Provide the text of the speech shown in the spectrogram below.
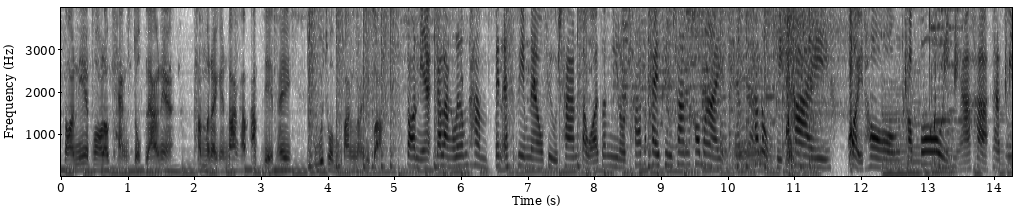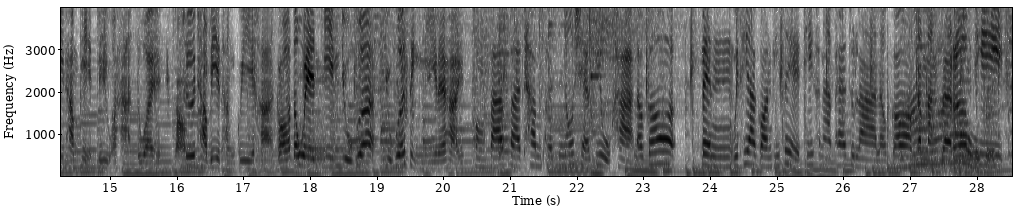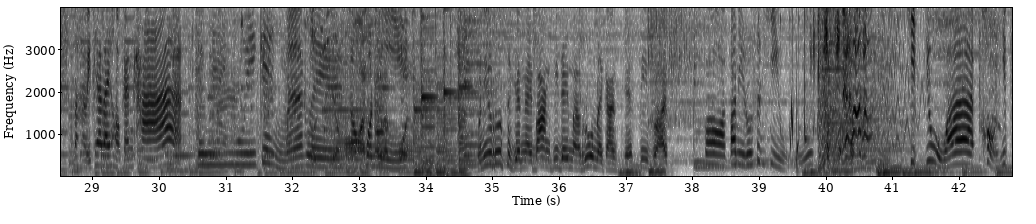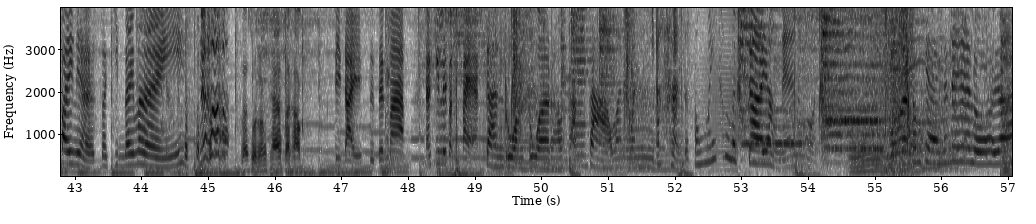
ตอนนี้พอเราแข่งจบแล้วเนี่ยทำอะไรกันบ้างครับ อัปเดตให้คุณผู้ชมฟังหน่อยดีกว่า ตอนเนี้ยกำลังเริ่มทำเป็นไอศครีมแนวฟิวชั่น แต่ว่าจะมีรสชาติไทยฟิวชั่นเข้ามา อย่างเช่นขนมพริกไทยฝอยทองทรัฟเฟิลอย่างเงี้ยค่ะทัสมีทำเพจรีวิวอาหารด้วย ครับ ชื่อชาบีทังกีค่ะ ก็ตะเวนกินอยู่เพื่ออยู่เพื่อสิ่งนี้เลยค่ะ ของฟ้าฟ้าทำ personal chef อยู่ค่ะ แล้วก็ เป็นวิทยากรพิเศษที่คณะแพทย์จุฬาแล้วก็ว้าว กำลังจะเริ่มที่มหาวิทยาลัยหอการค้า อุ้ยเก่งมากเลยสุดยดน้องคนแต่ละนี้ วันนี้รู้สึกยังไงบ้างที่ได้มาร่วมรายการ Tasty Drive ก็ตอนนี้รู้สึกหิว คิดอยู่ว่าของที่ไปเนี่ยจะกินได้ไหม และส่วนน้องแทสอะครับ ดีใจตื่นเต้นมาก อยากกินอะไรแปลกการรวมตัวเราสามสาวมาในวันนี้อาหารจะต้องไม่ธรรมดาอย่างแน่นอนอืมว่าต้องแกงแน่ๆเลยอะ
